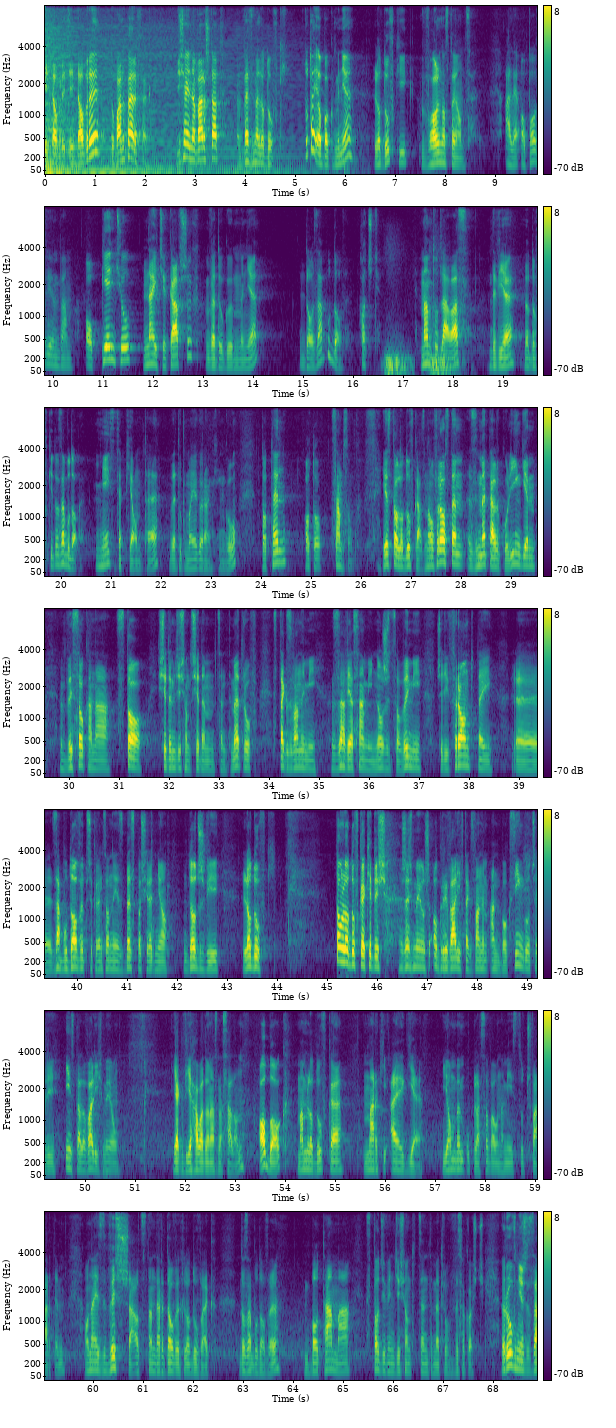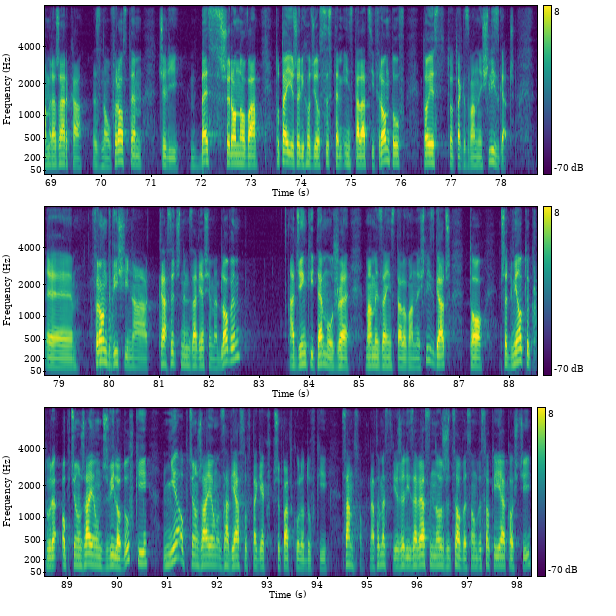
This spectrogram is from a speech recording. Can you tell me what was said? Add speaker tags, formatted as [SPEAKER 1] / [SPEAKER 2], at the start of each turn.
[SPEAKER 1] Dzień dobry, dzień dobry, tu Pan Perfekt. Dzisiaj na warsztat wezmę lodówki. Tutaj obok mnie lodówki wolno stojące. Ale opowiem Wam o pięciu najciekawszych, według mnie, do zabudowy. Chodźcie. Mam tu dla Was dwie lodówki do zabudowy. Miejsce piąte, według mojego rankingu, to ten oto Samsung. Jest to lodówka z no frostem, z metal coolingiem, wysoka na 177 cm, z tak zwanymi zawiasami nożycowymi, czyli front tej e, zabudowy przykręcony jest bezpośrednio do drzwi lodówki. Tą lodówkę kiedyś żeśmy już ogrywali w tak zwanym unboxingu, czyli instalowaliśmy ją jak wjechała do nas na salon. Obok mam lodówkę marki AEG. Ją bym uplasował na miejscu czwartym. Ona jest wyższa od standardowych lodówek do zabudowy, bo ta ma 190 cm wysokości. Również zamrażarka z no frostem, czyli bezszyronowa. Tutaj, jeżeli chodzi o system instalacji frontów, to jest to tak zwany ślizgacz. E, Front wisi na klasycznym zawiasie meblowym, a dzięki temu, że mamy zainstalowany ślizgacz, to przedmioty, które obciążają drzwi lodówki, nie obciążają zawiasów, tak jak w przypadku lodówki Samsung. Natomiast jeżeli zawiasy nożycowe są wysokiej jakości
